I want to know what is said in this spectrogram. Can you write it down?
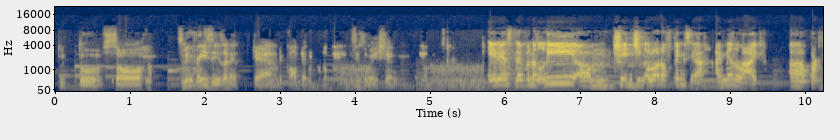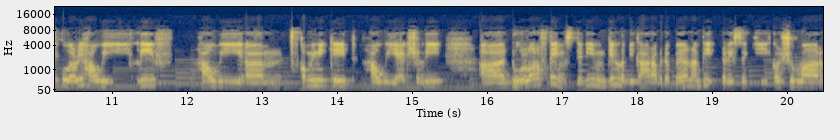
Gitu. So it's been crazy, isn't it? Kayak the COVID situation. It is definitely um, changing a lot of things ya. I mean like uh, particularly how we live, how we um, communicate, how we actually uh, do a lot of things. Jadi mungkin lebih ke arah benar-benar nanti dari segi consumer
